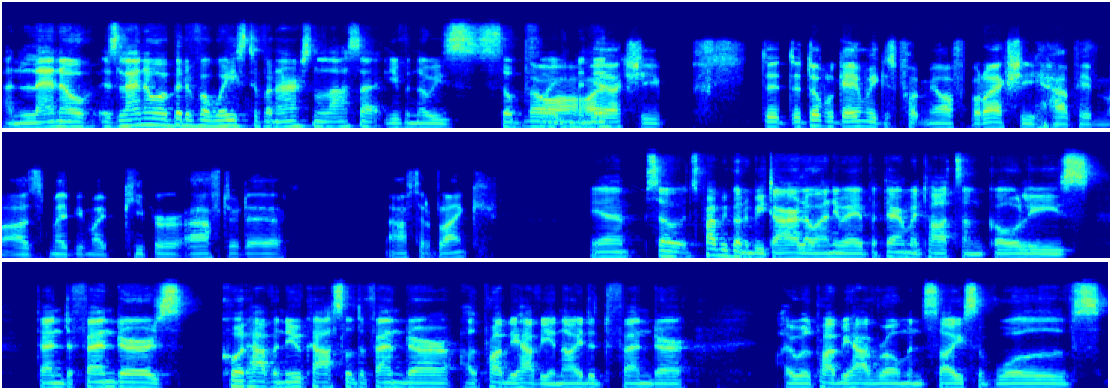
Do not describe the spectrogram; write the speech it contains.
And Leno is Leno a bit of a waste of an Arsenal asset, even though he's sub no, five million? I actually the, the double game week has put me off, but I actually have him as maybe my keeper after the after the blank. Yeah, so it's probably going to be Darlow anyway. But there are my thoughts on goalies. Then defenders could have a Newcastle defender. I'll probably have a United defender. I will probably have Romain Saïss of Wolves.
